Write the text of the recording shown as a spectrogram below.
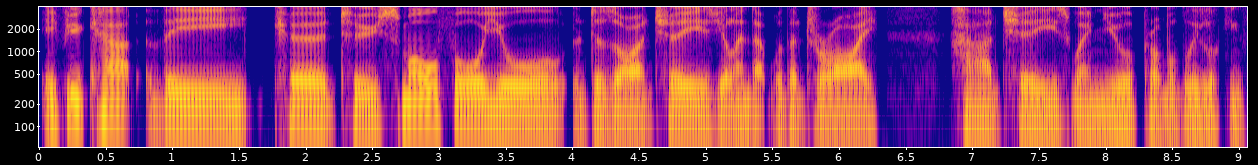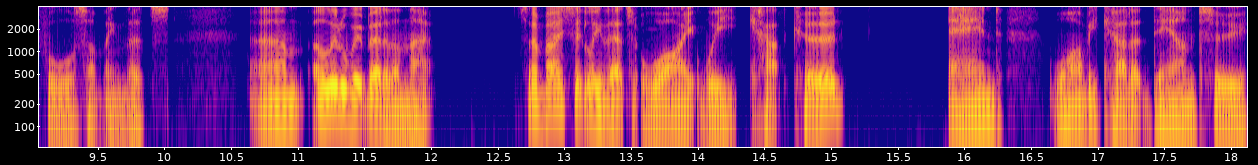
If you cut the curd too small for your desired cheese, you'll end up with a dry, hard cheese when you're probably looking for something that's um, a little bit better than that. So basically, that's why we cut curd and why we cut it down to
